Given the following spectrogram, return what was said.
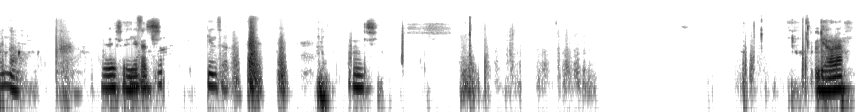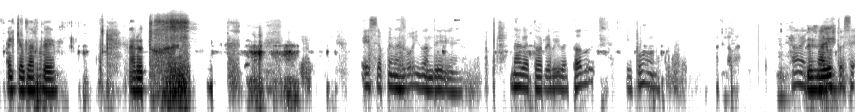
Bueno, Ese ya casi. quién sabe. Sí. Y ahora hay que hablar de Naruto. Ese apenas voy donde Nagato revive a todos y pum, acaba. Ay, Desde Naruto ese.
